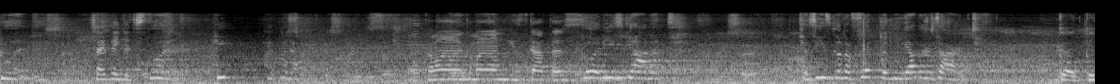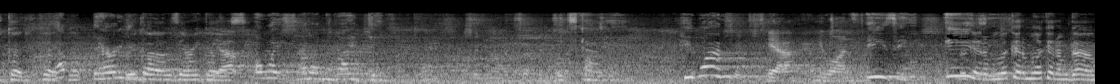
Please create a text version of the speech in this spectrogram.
Good. So I think it's Good. Keep, keep it up. Oh, come on, come on. He's got this. Good, he's got it. Because he's going to flip and the others aren't. good, good, good, good. Yep, good. there you There he go. goes, there he goes. Yep. Oh, wait, not on the right, dude. It's good. He won. Yeah, he won. Easy. Easy. Look at him, look at him, look at him go.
